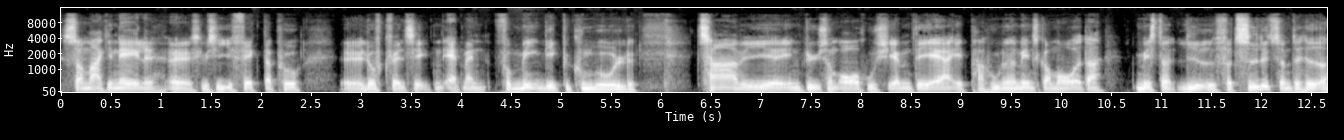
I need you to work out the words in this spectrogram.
så marginale øh, skal vi sige, effekter på øh, luftkvaliteten, at man formentlig ikke vil kunne måle det. Tager vi øh, en by som Aarhus, jamen det er et par hundrede mennesker om året, der mister livet for tidligt, som det hedder.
